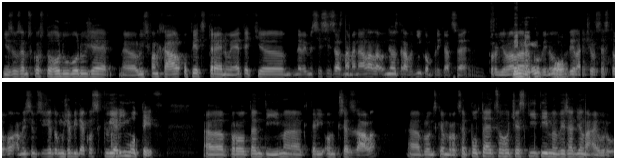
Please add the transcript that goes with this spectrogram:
Nizozemsko z toho důvodu, že eh, Luis van Gaal opět trénuje. Teď eh, nevím, jestli si zaznamenal, ale on měl zdravotní komplikace, prodělal rakovinu, no. vyléčil se z toho a myslím si, že to může být jako skvělý motiv eh, pro ten tým, který on převzal v loňském roce, po té, co ho český tým vyřadil na euro.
